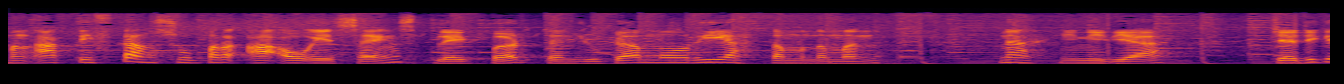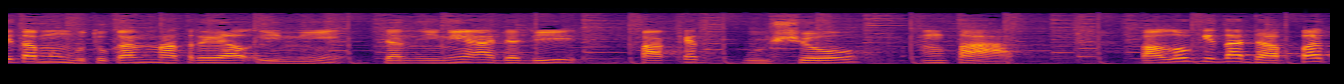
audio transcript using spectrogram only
mengaktifkan Super AOE Sengs, Blackbird dan juga Moriah, teman-teman. Nah, ini dia. Jadi kita membutuhkan material ini dan ini ada di paket Busho 4. Lalu kita dapat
